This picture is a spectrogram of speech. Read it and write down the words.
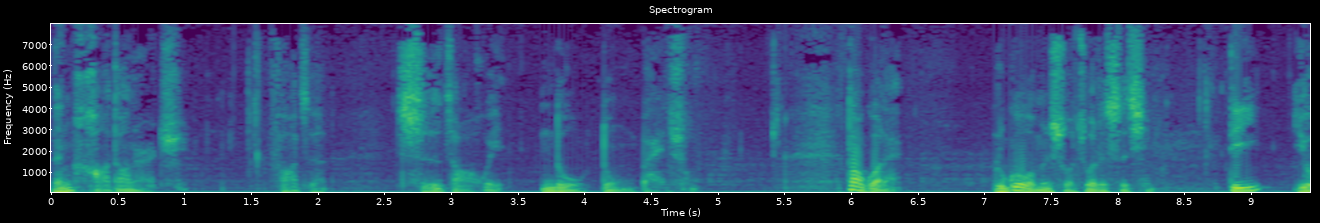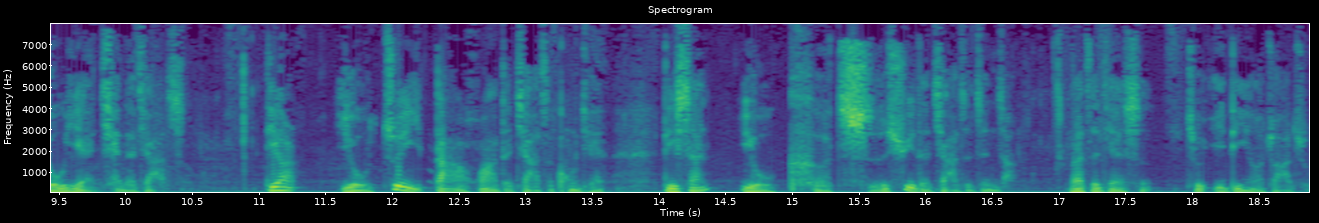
能好到哪儿去？否则，迟早会漏洞百出。倒过来，如果我们所做的事情，第一有眼前的价值，第二有最大化的价值空间，第三有可持续的价值增长，那这件事就一定要抓住，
